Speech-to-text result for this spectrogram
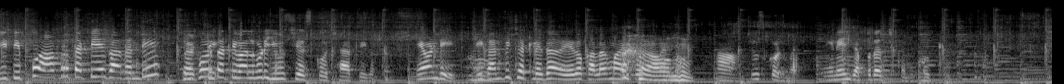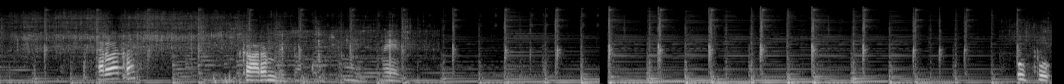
ఈ టిప్ ఆఫ్టర్ థర్టీయే కాదండి బిఫోర్ థర్టీ వాళ్ళు కూడా యూజ్ చేసుకోవచ్చు హ్యాపీగా. ఏమండి? మీకు అనిపించట్లేదా? ఏదో కలర్ మారిపోతుంది చూసుకోండి మరి. నేనేం చెప్పదలుచుకోలేదు. ఓకే. తర్వాత? కారం వేద్దాం. కొంచెం ఉప్పు.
